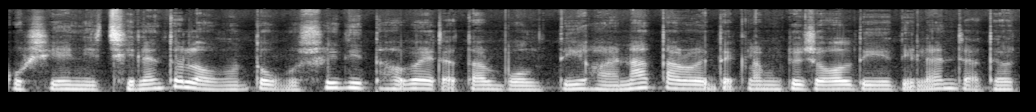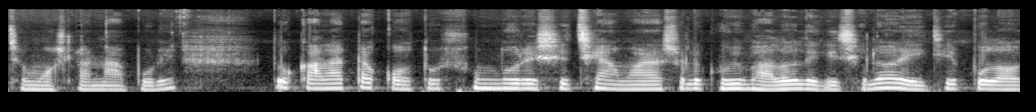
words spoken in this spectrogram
কষিয়ে নিচ্ছিলেন। তো লবণ তো অবশ্যই দিতে হবে, এটা তো আর বলতেই হয় না। তারপরে দেখলাম একটু জল দিয়ে দিলেন যাতে হচ্ছে মশলা না পড়ে। তো কালারটা কত সুন্দর এসেছে, আমার আসলে খুবই ভালো লেগেছিলো। আর এই যে পোলাও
